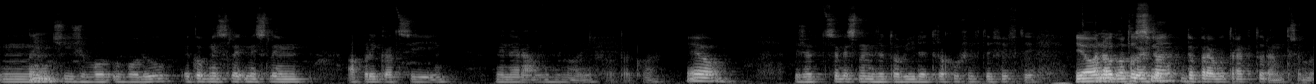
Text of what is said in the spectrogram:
Neníčíš vod, vodu, jako mysli, myslím aplikací minerálních hnojiv a takhle. Jo. Že si myslím, že to vyjde trochu 50-50. Jo, no to jsme, do, dopravu traktorem třeba.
